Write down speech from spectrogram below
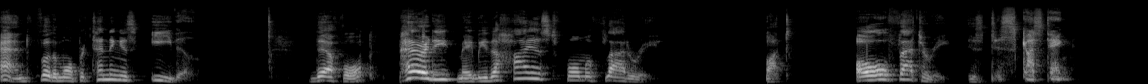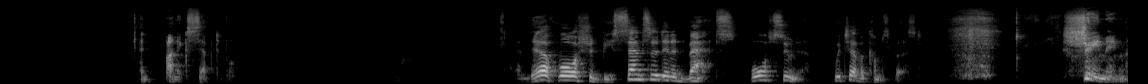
And furthermore, pretending is evil. Therefore, parody may be the highest form of flattery. But all flattery is disgusting and unacceptable, and therefore should be censored in advance or sooner, whichever comes first. Shaming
